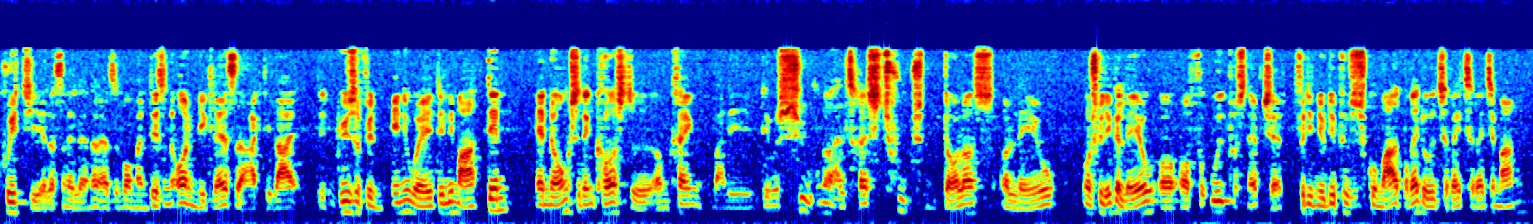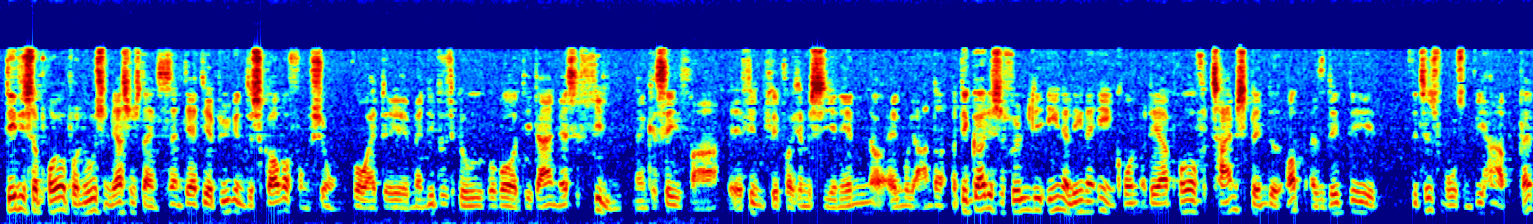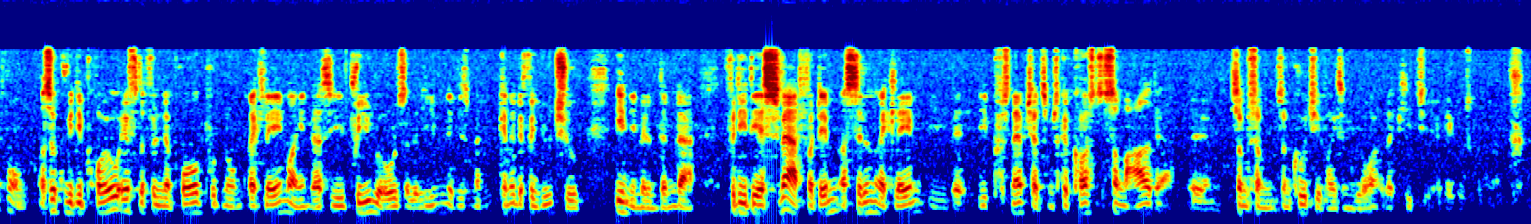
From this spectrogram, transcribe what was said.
Quickie eller sådan et eller andet, altså hvor man, det er sådan en åndelig glasseagtig leg. Det er en gyserfilm. Anyway, det er lige meget. Den annonce, den kostede omkring, var det, det var 750.000 dollars at lave undskyld ikke at lave og, og få ud på Snapchat, fordi den jo lige pludselig skulle meget bredt ud til rigtig, rigtig mange. Det de så prøver på nu, som jeg synes er interessant, det er, at de har bygget en Discover-funktion, hvor at, øh, man lige pludselig kan ud, hvor, det, der er en masse film, man kan se fra øh, filmklip, for eksempel CNN og alle mulige andre. Og det gør de selvfølgelig en alene af en grund, og det er at prøve at få timespændet op. Altså det, det, det tidsforbrug, som vi har på platformen. Og så kunne vi de prøve efterfølgende at prøve at putte nogle reklamer ind, lad os sige pre-rolls eller lignende, hvis man kender det fra YouTube, ind imellem dem der. Fordi det er svært for dem at sælge en reklame i, øh, i, på Snapchat, som skal koste så meget der, øh, som, som, som Kuchi for eksempel gjorde, eller Kichi, jeg kan ikke huske.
